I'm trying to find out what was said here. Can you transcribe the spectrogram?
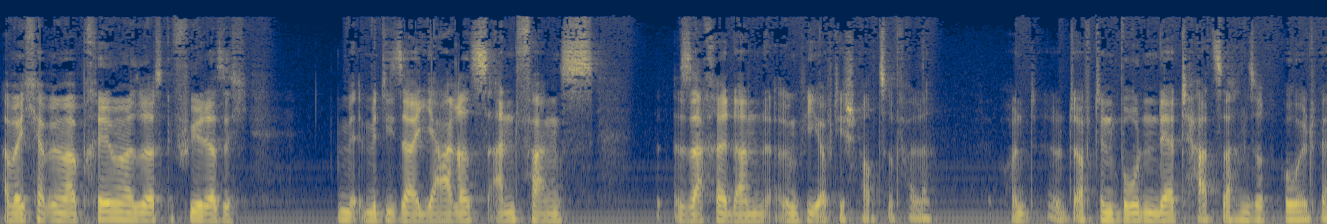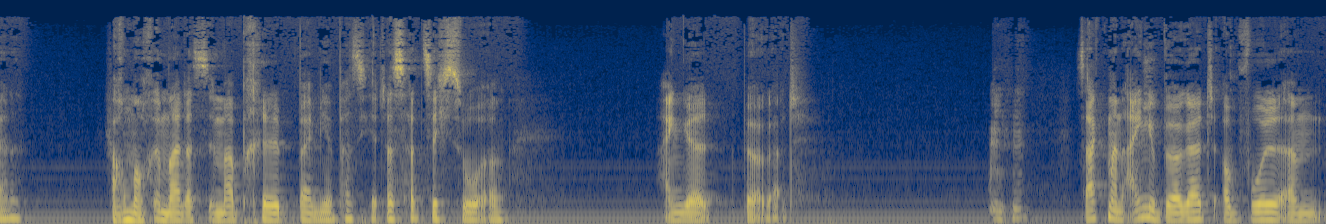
Aber ich habe im April immer so das Gefühl, dass ich mit, mit dieser Jahresanfangssache dann irgendwie auf die Schnauze falle. Und, und auf den Boden der Tatsachen zurückgeholt werde. Warum auch immer das im April bei mir passiert. Das hat sich so äh, eingebürgert. Mhm. Sagt man eingebürgert, obwohl ähm,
